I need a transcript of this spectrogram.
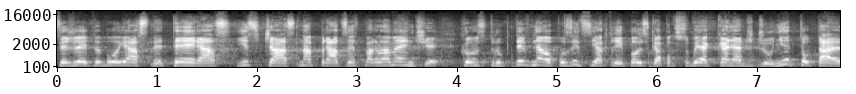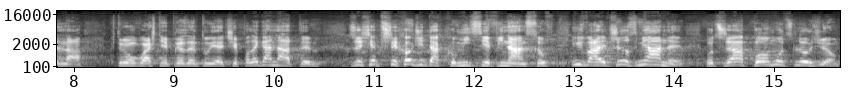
chcę, żeby to było jasne, teraz jest czas na pracę w parlamencie. Konstruktywna opozycja, której Polska potrzebuje jak kania dżdżu, nie totalna, którą właśnie prezentujecie, polega na tym, że się przychodzi na Komisję Finansów i walczy o zmiany, bo trzeba pomóc ludziom.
